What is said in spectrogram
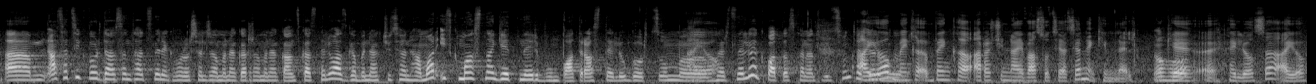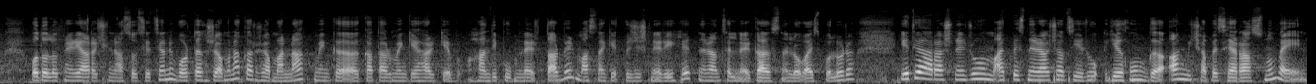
Ասացիք, որ դասընթացներ եք որոշել ժամանակ առ ժամանակ անցկացնելու ազգաբնակչության համար, իսկ մասնագետներ բում պատրաստելու գործում վերցնելու եք պատասխանատվություն թե Այո, մենք մենք առաջին նաև ասոցիացիան ենք հիմնել։ Okay, Helios-ը, այո, պոդոլոգների առաջին ասոցիացիան է, որտեղ ժամանակ առ ժամանակ մենք կատարում ենք իհարկե հանդիպումներ տարբեր մասնագետ բժիշկների հետ, նրանց էլ ներկայացնելով այս բոլորը։ Եթե առաջներում այդպես ներաճած եղունգը անմիջապես հեռացնում էին,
